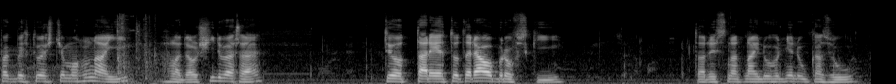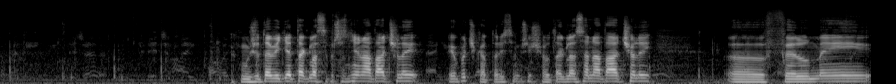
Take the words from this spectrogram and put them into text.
Pak bych tu ještě mohl najít? Hele, další dveře. Tyjo, tady je to teda obrovský. Tady snad najdu hodně důkazů. Jak můžete vidět, takhle se přesně natáčely, jo počkat, tady jsem přišel, takhle se natáčely uh, filmy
